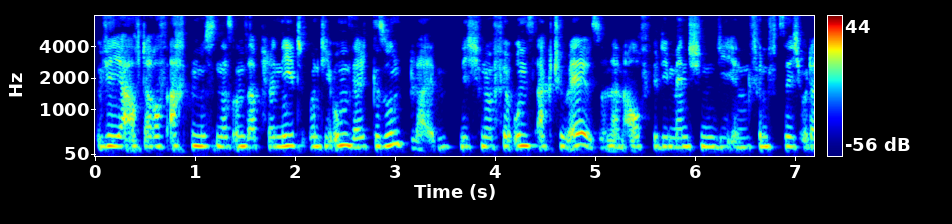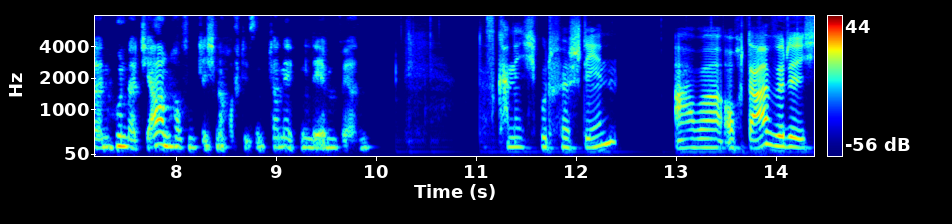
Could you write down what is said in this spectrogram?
wir ja auch darauf achten müssen, dass unser Planet und die Umwelt gesund bleiben. Nicht nur für uns aktuell, sondern auch für die Menschen, die in 50 oder in 100 Jahren hoffentlich noch auf diesem Planeten leben werden. Das kann ich gut verstehen. Aber auch da würde ich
